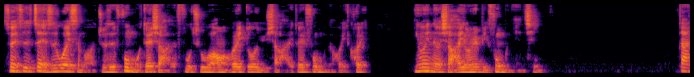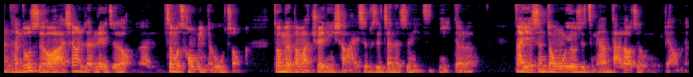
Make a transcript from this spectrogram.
所以是这也是为什么，就是父母对小孩的付出往往会多于小孩对父母的回馈，因为呢，小孩永远比父母年轻。但很多时候啊，像人类这种嗯这么聪明的物种，都没有办法确定小孩是不是真的是你你的了。那野生动物又是怎么样达到这个目标呢？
